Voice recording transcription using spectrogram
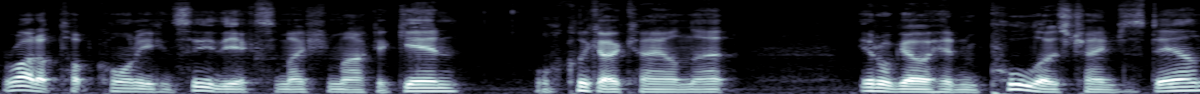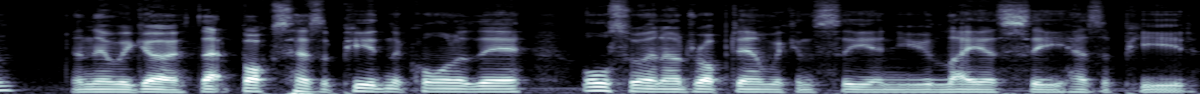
Right up top corner, you can see the exclamation mark again. We'll click OK on that. It'll go ahead and pull those changes down. And there we go. That box has appeared in the corner there. Also in our drop down, we can see a new layer C has appeared.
